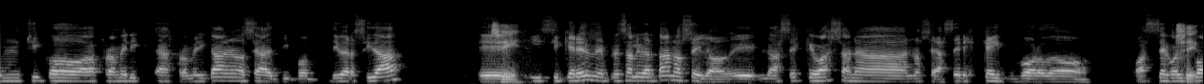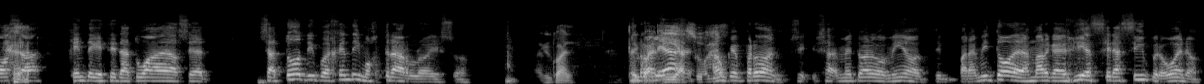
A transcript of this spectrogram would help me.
un chico afroameric- afroamericano, o sea, tipo diversidad. eh, sí, y si querés expresar libertad, no sé, lo, eh, lo haces que vayan a, no sé, a hacer skateboard o, o hacer cualquier sí, cosa, gente que esté tatuada, o sea, o sea, todo tipo de gente y mostrarlo eso. tal cual, En tal cual. Y realidad, vez, aunque, perdón, si ya meto algo mío, para mí todas las marcas deberían ser así, pero bueno,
